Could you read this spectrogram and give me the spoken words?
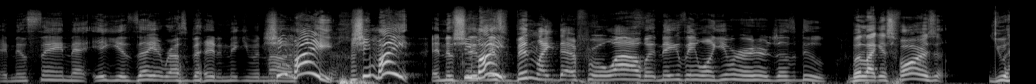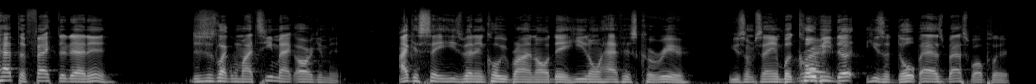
and they're saying that Iggy Azalea raps better than Nicki Minaj. she might, she might. and it's, she it, might. it's been like that for a while, but niggas ain't want to give her her just due. But like as far as you have to factor that in. This is like with my T Mac argument. I could say he's better than Kobe Bryant all day. He don't have his career. You know what I'm saying? But Kobe Right. does he's a dope ass basketball player.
